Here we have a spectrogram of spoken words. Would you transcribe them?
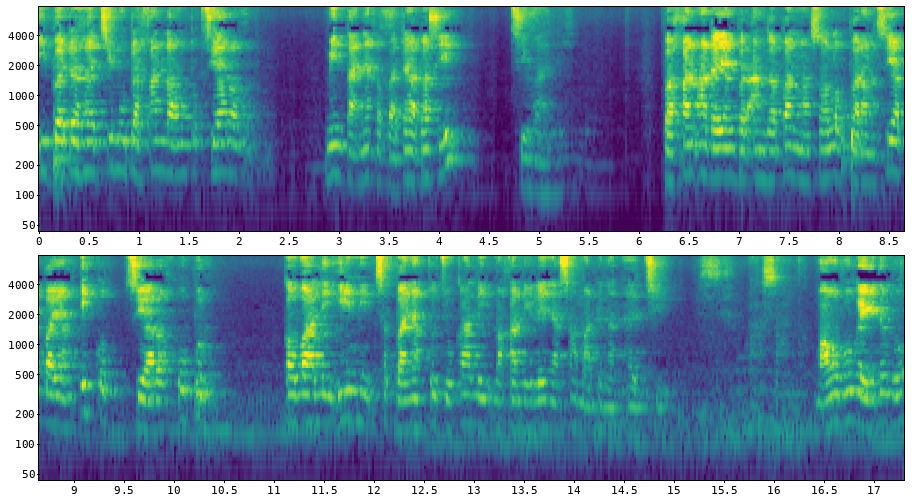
Ibadah haji mudahkanlah untuk ziarah mintanya kepada apa sih? Si wali. Bahkan ada yang beranggapan masalah barang siapa yang ikut ziarah kubur ke wali ini sebanyak tujuh kali maka nilainya sama dengan haji. Masa, mau bu kayak gitu bu?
